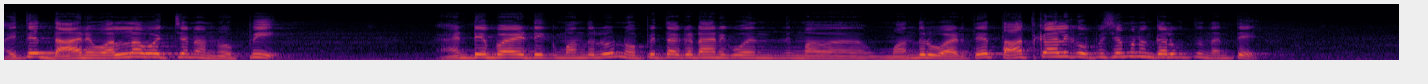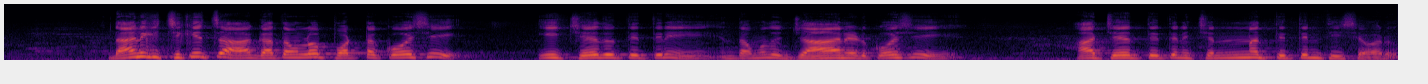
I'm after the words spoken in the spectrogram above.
అయితే దానివల్ల వచ్చిన నొప్పి యాంటీబయాటిక్ మందులు నొప్పి తగ్గడానికి మ- మందులు వాడితే తాత్కాలిక ఉపశమనం కలుగుతుంది అంతే. దానికి చికిత్స గతంలో పొట్ట కోసి ఈ చేదు తిత్తిని ఇంతకుముందు జానెడు కోసి ఆ చేదు తిత్తిని చిన్న తిత్తిని తీసేవారు.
